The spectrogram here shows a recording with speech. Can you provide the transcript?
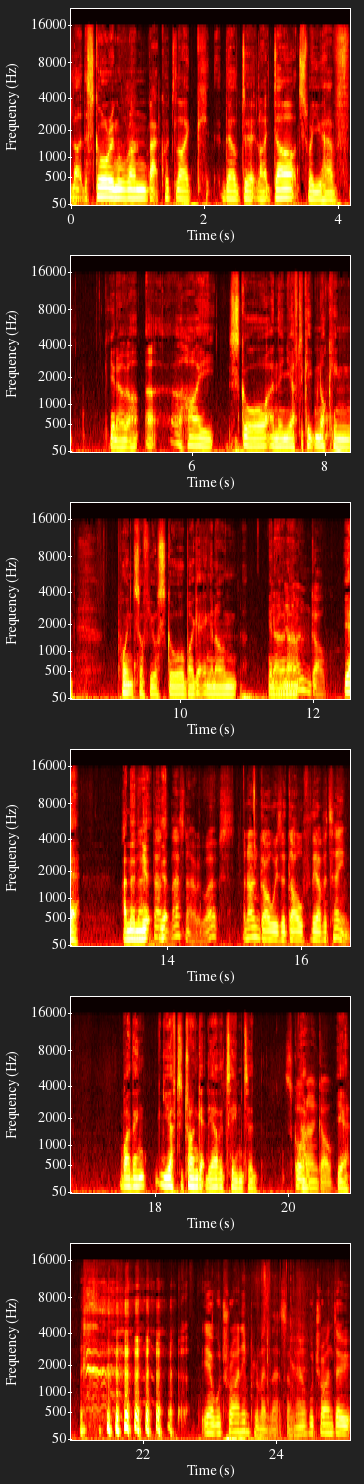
like the scoring will run backwards. Like they'll do it like darts, where you have, you know, a, a, a high score, and then you have to keep knocking points off your score by getting an own, you know, an an own, own goal. yeah. And then That- you, that's, that's not how it works. An own goal is a goal for the other team. by then you have to try and get the other team to, Score an own goal. yeah. Yeah, we'll try and implement that somehow. We'll try and do.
